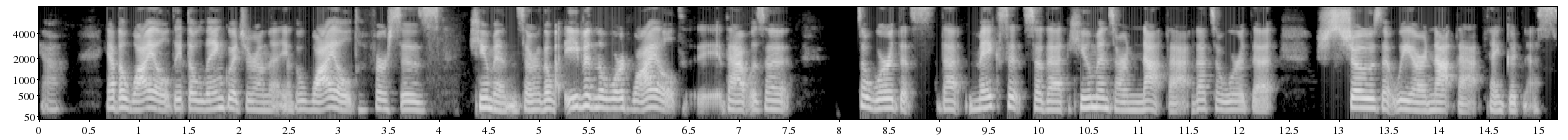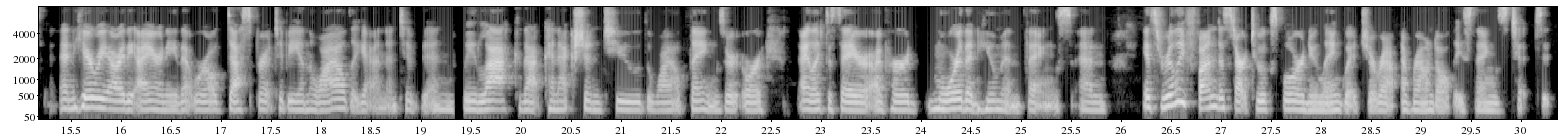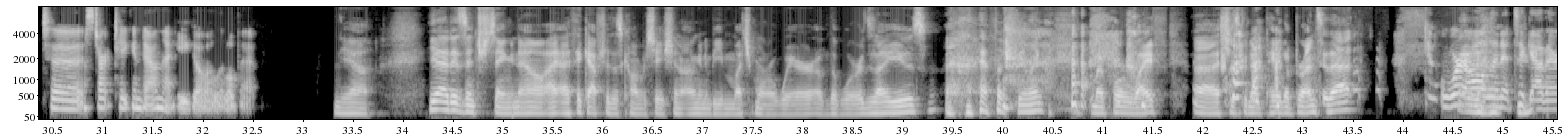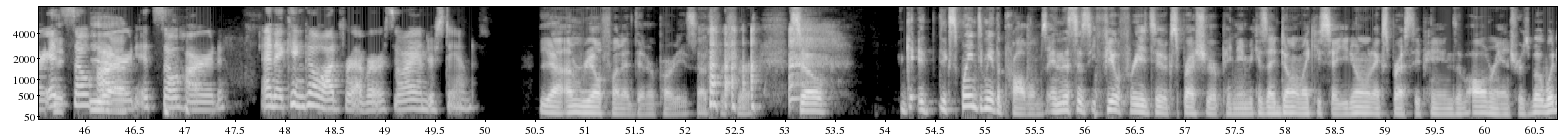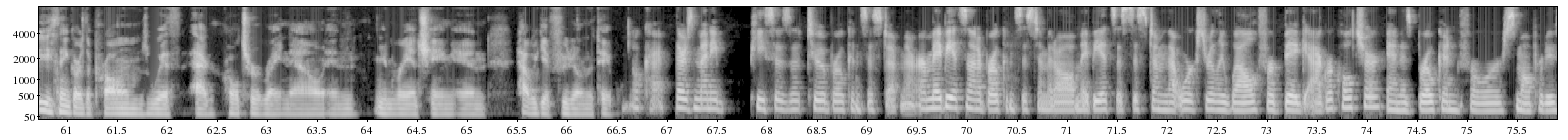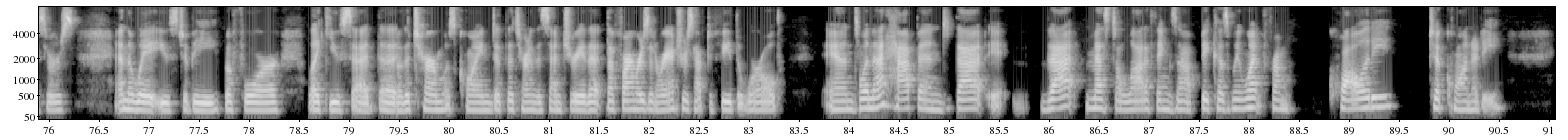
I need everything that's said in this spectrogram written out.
Yeah yeah the wild the language around that you know, the wild versus humans or the even the word wild that was a it's a word that's that makes it so that humans are not that. That's a word that shows that we are not that thank goodness. And here we are the irony that we're all desperate to be in the wild again and to and we lack that connection to the wild things or, or i like to say or i've heard more than human things. And it's really fun to start to explore a new language around around all these things to, to, to start taking down that ego a little bit yeah. Yeah, it is interesting. Now, I, I, think after this conversation, I'm going to be much more aware of the words I use. I have a feeling my poor wife, uh, she's going to pay the brunt of that. We're and, all in it together. It's so hard. Yeah. It's so hard. And it can go on forever. So I understand. Yeah, I'm real fun at dinner parties. That's for sure. so, explain to me the problems and this is feel free to express your opinion because i don't like you say you don't express the opinions of all ranchers but what do you think are the problems with agriculture right now and in ranching and how we get food on the table? Okay. There's many pieces to a broken system or maybe it's not a broken system at all. Maybe it's a system that works really well for big agriculture and is broken for small producers. And the way it used to be before like you said the, the term was coined at the turn of the century that the farmers and ranchers have to feed the world And when that happened, that it, that messed a lot of things up because we went from quality to quantity.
